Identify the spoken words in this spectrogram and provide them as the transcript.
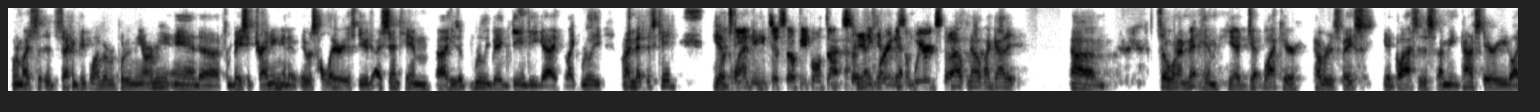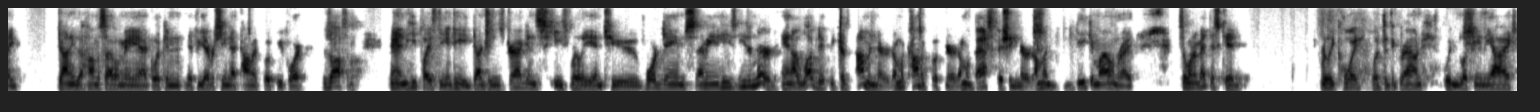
one of my second people I've ever put in the army, and uh, from basic training, and it, it, was hilarious, dude. I sent him. Uh, he's a really big D and D guy. Like, really, when I met this kid, he had What's black. D&D, just so people don't uh, start yeah, think yeah, we're into yeah. some weird stuff. No, no, I got it. Um, so when I met him, he had jet black hair, covered his face. He had glasses. I mean, kind of scary, like Johnny the homicidal maniac looking. If you ever seen that comic book before, it was awesome and he plays d&d dungeons dragons. He's really into board games. I mean he's he's a nerd and i loved it because i'm a nerd. I'm a comic book nerd. I'm a bass fishing nerd. I'm a geek in my own right. So when i met this kid really coy looked at the ground wouldn't look me in the eye.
